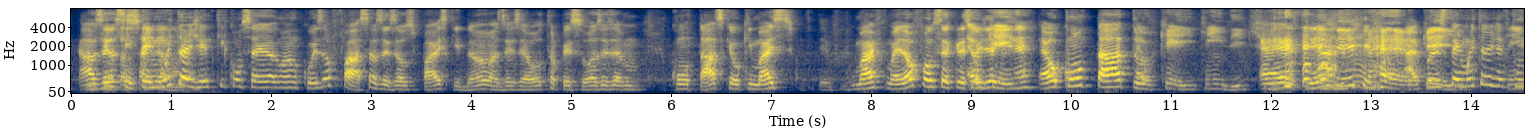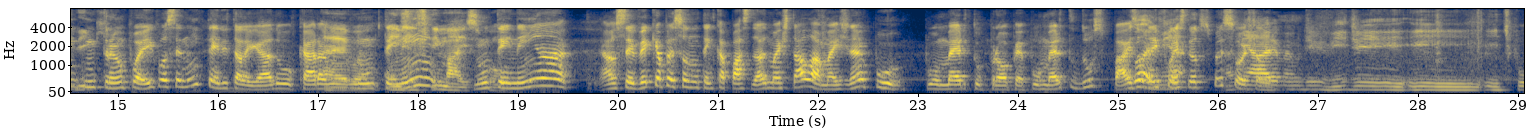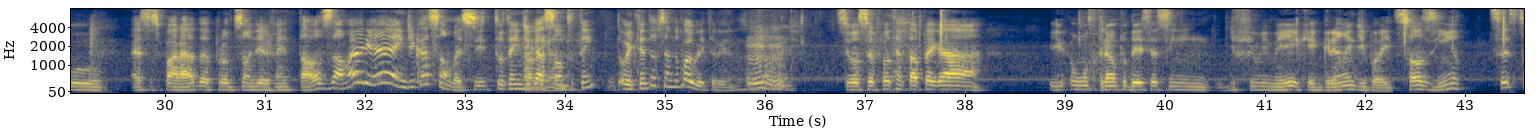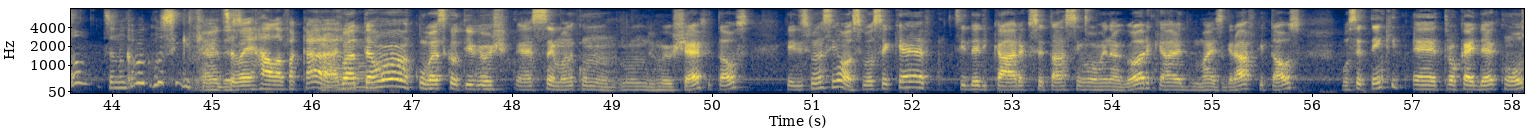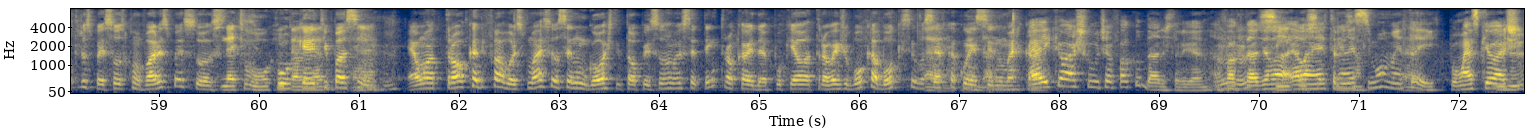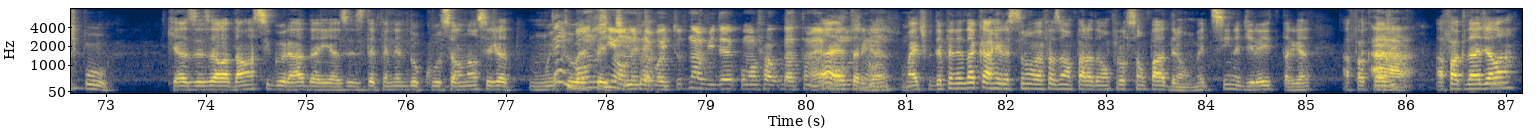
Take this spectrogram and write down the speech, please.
Às vezes, assim, tem muita não. gente que consegue uma coisa fácil. Às vezes é os pais que dão, às vezes é outra pessoa, às vezes é contatos, que é o que mais... o melhor foi você crescer É o em dia. QI, né? É o contato. É o QI, quem indique. É, quem indique. É, Aí por isso tem muita gente Quem que, em indique. trampo aí que você não entende, tá ligado? O cara É, não, não tem é nem. demais, Não pô. tem nem a. Você vê que a pessoa não tem capacidade, mas tá lá. Mas não é por, por mérito próprio, é por mérito dos pais Pô, ou da a influência minha- de outras A pessoas, minha tá área mesmo de vídeo e, e, e, tipo, essas paradas, produção de evento e tal, a maioria é indicação, mas se tu tem Tá indicação, ligado? tu tem 80% do bagulho, tá ligado? Uhum. Se você for tentar pegar e- um trampo desse, assim, de filmmaker, grande, boy, sozinho, você, só, você nunca vai conseguir, tá É? Você vai ralar pra caralho. Foi até uma conversa que eu tive hoje, essa semana com um dos meus chefes e tal. Ele disse assim, ó, se você quer se dedicar à área que você está se envolvendo agora, que é a área mais gráfica e tal, você tem que é, trocar ideia com outras pessoas, com várias pessoas. Networking, tá Porque, ligado? tipo assim, é. uma troca de favores. Por mais que você não goste de tal pessoa, mas você tem que trocar ideia. Porque é através de boca a boca que você É, fica conhecido verdade. no É mercado. aí que eu acho útil a faculdade, tá ligado? A Uhum. faculdade, ela, Sim, ela entra nesse momento É. aí. Por mais que eu ache, Uhum. tipo, que às vezes ela dá uma segurada aí, às vezes dependendo do curso, ela não seja muito Tem bônus e efetiva. ônus, né, boy? Tudo na vida, como a faculdade também é, É, bônus tá e ligado? ônus. Mas, tipo, dependendo da carreira, se tu não vai fazer uma parada, uma profissão padrão, medicina, direito, tá ligado? A faculdade, Ah, a faculdade ela...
